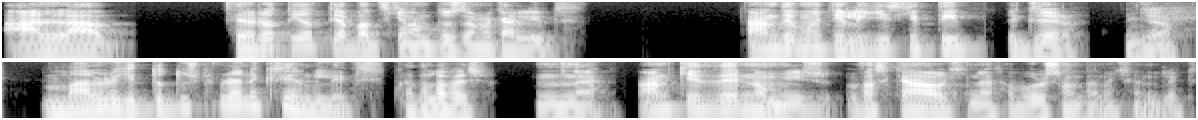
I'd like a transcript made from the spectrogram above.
Αλλά θεωρώ ότι ό,τι απάντηση και να μου δώσει δεν με καλύπτει. Αν δεν μου αιτιολογήσει, γιατί δεν ξέρω. Δεν ξέρω. Μάλλον γιατί το ντους πρέπει να είναι ξένη λέξη. Καταλαβες. Ναι. Αν και δεν νομίζω. Βασικά, όχι, ναι, θα μπορούσε να ήταν ξένη λέξη.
